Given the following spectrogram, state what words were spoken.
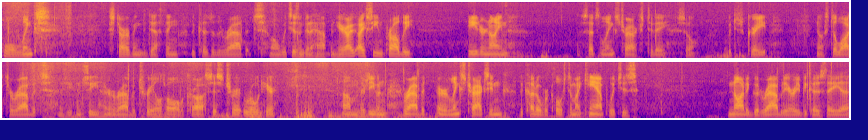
whole lynx starving to death thing because of the rabbits, well, which isn't going to happen here. I, I've seen probably eight or nine sets of lynx tracks today, so which is great. You know, still lots of rabbits, as you can see. There are rabbit trails all across this road here. Um, there's even rabbit or lynx tracks in the cutover close to my camp, which is not a good rabbit area because they uh,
